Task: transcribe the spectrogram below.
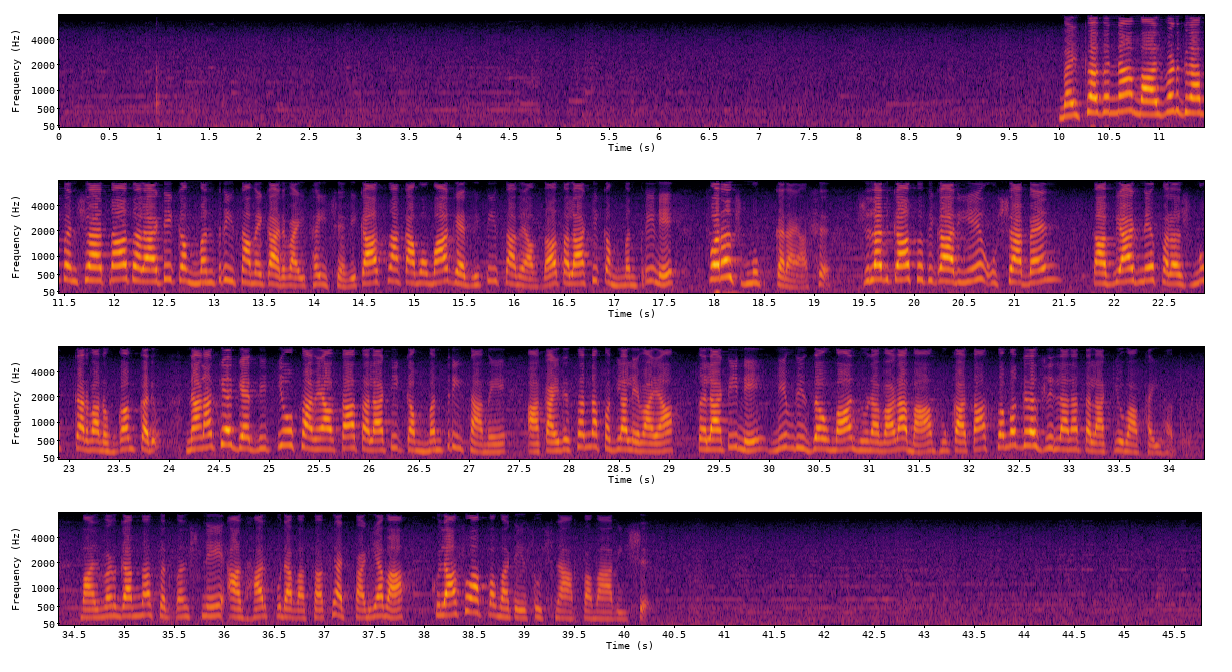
મહીસાગરના માલવણ ગ્રામ પંચાયતના તલાટી કમ મંત્રી સામે કાર્યવાહી થઈ છે. વિકાસના કામોમાં ગેરરીતિ સામે આવતા તલાટી કમ મંત્રીને ફરજ મુક્ત કરાયા છે. જિલ્લા વિકાસ અધિકારીએ ઉષાબેન કાવ્યાડને ફરજ મુક્ત કરવાનો હુકમ કર્યો. નાણાકીય ગેરરીતિઓ સામે આવતા તલાટી કમ મંત્રી સામે આ કાયદેસરના પગલાં લેવાયા. તલાટીને લીવ રિઝર્વમાં લુણાવાડામાં મુકાતા સમગ્ર જિલ્લાના તલાટીઓમાં ભય હતો. માલવણ ગામના સરપંચને આધાર પુરાવા સાથે અઠવાડિયામાં ખુલાસો આપવા માટે સૂચના આપવામાં આવી છે.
